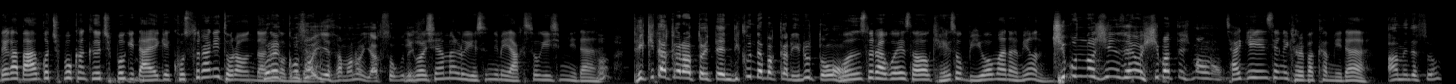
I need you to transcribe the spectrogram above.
내가 마음껏 축복한 그 축복이 나에게 고스란히 돌아온다는 겁니다. 이것이야말로 예수님의 약속이십니다. 어? 원수라고 해서 계속 미워만 하면 자기 인생을 결박합니다. 아멘 됐어?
